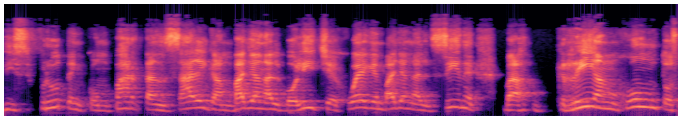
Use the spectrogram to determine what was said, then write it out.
disfruten, compartan, salgan, vayan al boliche, jueguen, vayan al cine, rían juntos,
